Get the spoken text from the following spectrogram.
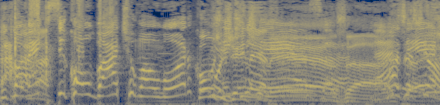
E como é que se combate o mau humor? Com Com gentileza. gentileza. Né? Mas assim, ó,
